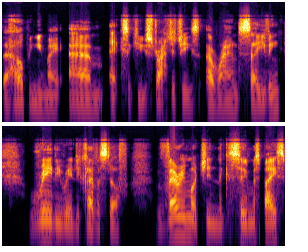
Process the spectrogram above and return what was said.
They're helping you make um, Um, execute strategies around saving. Really, really clever stuff. Very much in the consumer space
